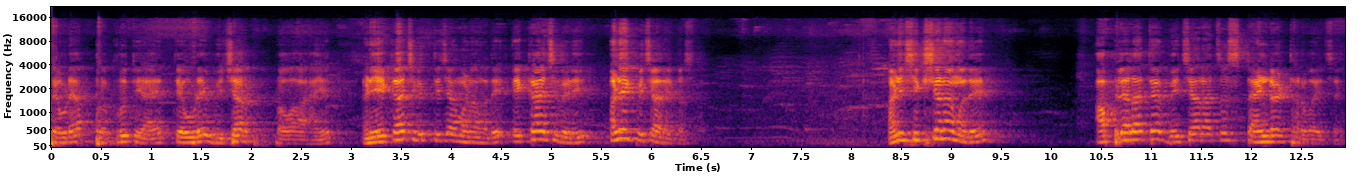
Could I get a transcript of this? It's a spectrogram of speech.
तेवढ्या प्रकृती आहेत तेवढे विचार प्रवाह आहेत. आणि एकाच व्यक्तीच्या मनामध्ये एकाच वेळी अनेक विचार येत असतात. आणि शिक्षणामध्ये आपल्याला त्या विचाराचं स्टँडर्ड ठरवायचं आहे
